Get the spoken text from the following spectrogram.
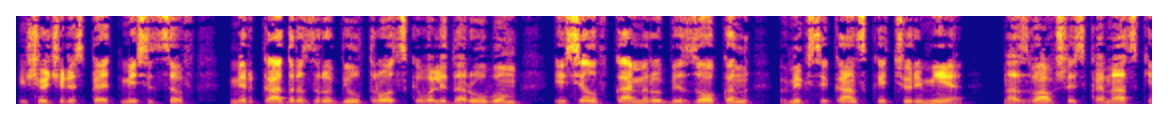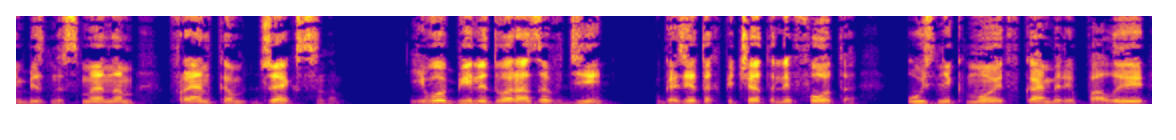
Еще через пять месяцев Меркадор зарубил Троцкого ледорубом и сел в камеру без окон в мексиканской тюрьме, назвавшись канадским бизнесменом Фрэнком Джексоном. Его били два раза в день, в газетах печатали фото, узник моет в камере полы,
